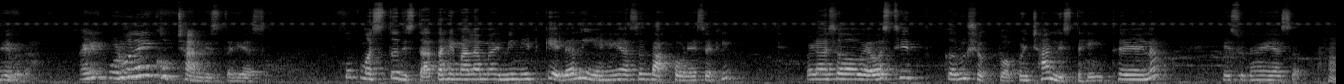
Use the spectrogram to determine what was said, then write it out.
हे बघा. आणि पुढूनही खूप छान दिसतं हे असं. खूप मस्त दिसतं. आता हे मला म- मी नीट केलं नाही आहे हे असं दाखवण्यासाठी. पण असं व्यवस्थित करू शकतो आपण. छान दिसतं हे. इथे आहे ना? हे सुद्धा हे असं. हां.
